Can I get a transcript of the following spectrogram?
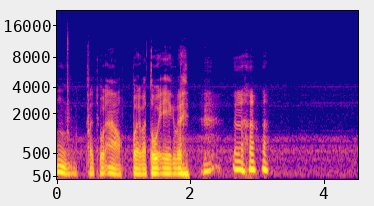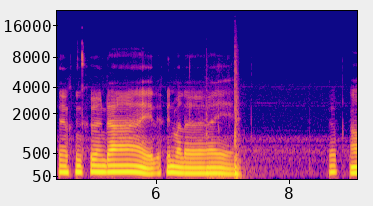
อืมประตูอ้าว เปิดประตูเองเลยเดินขึ้นเครื่องได้ขึ้นมาเลยปึ๊บอ๋อ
